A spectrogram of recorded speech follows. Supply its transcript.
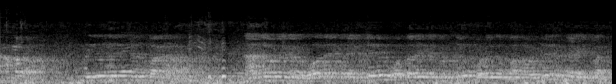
அப்புறம் இருபது பார்க்கலாம் நான் ஓர் எட்டு எட்டு ஒன்றரை கொண்டு கொடுங்கப்பா கிடைப்பாங்க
